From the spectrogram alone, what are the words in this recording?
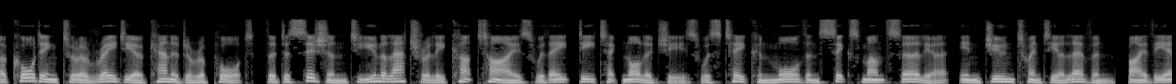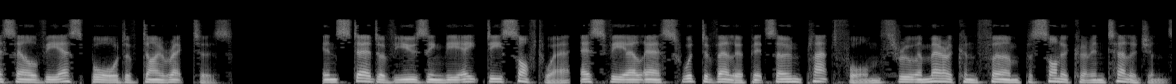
According to a Radio Canada report, the decision to unilaterally cut ties with 8D Technologies was taken more than six months earlier, in June 2011, by the SLVS Board of Directors. Instead of using the 8D software, SVLS would develop its own platform through American firm Personica Intelligence.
